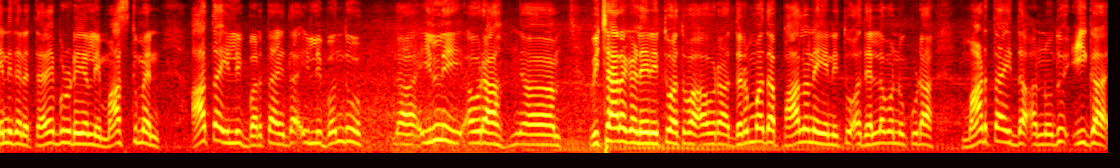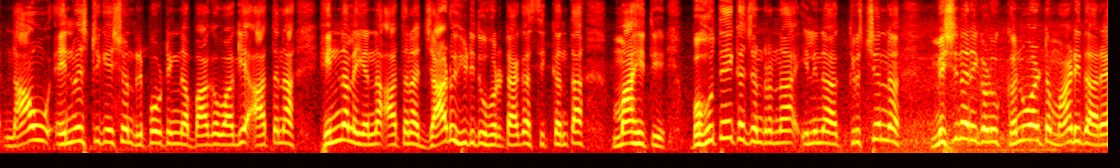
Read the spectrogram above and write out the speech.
ಏನಿದ್ದಾನೆ ತಲೆಬುರುಡೆಯಲ್ಲಿ ಮಾಸ್ಕ್ ಮ್ಯಾನ್ ಆತ ಇಲ್ಲಿಗೆ ಬರ್ತಾ ಇದ್ದ. ಇಲ್ಲಿ ಬಂದು ಇಲ್ಲಿ ಅವರ ವಿಚಾರಗಳೇನಿತ್ತು ಅಥವಾ ಅವರ ಧರ್ಮದ ಪಾಲನೆ ಏನಿತ್ತು ಅದೆಲ್ಲವನ್ನು ಕೂಡ ಮಾಡ್ತಾ ಇದ್ದ ಅನ್ನೋದು ಈಗ ನಾವು ಇನ್ವೆಸ್ಟಿಗೇಷನ್ ರಿಪೋರ್ಟಿಂಗ್ನ ಭಾಗವಾಗಿ ಆತನ ಹಿನ್ನೆಲೆಯನ್ನು, ಆತನ ಜಾಡು ಹಿಡಿದು ಹೊರಟಾಗ ಸಿಕ್ಕಂಥ ಮಾಹಿತಿ. ಬಹುತೇಕ ಜನರನ್ನು ಇಲ್ಲಿನ ಕ್ರಿಶ್ಚಿಯನ್ ಮಿಷನರಿಗಳು ಕನ್ವರ್ಟ್ ಮಾಡಿದ್ದಾರೆ.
